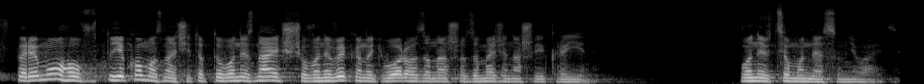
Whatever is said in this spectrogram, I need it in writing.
в перемогу, в якому значить? Тобто вони знають, що вони виконують ворога за, нашу, за межі нашої країни. Вони в цьому не сумніваються.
